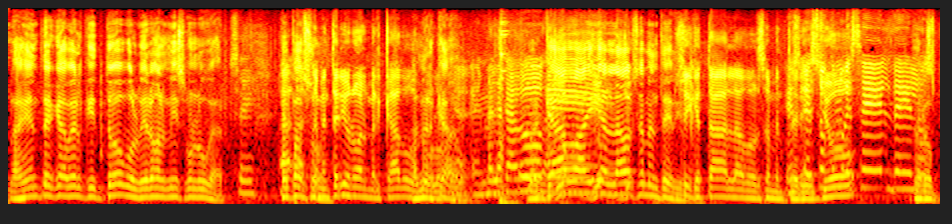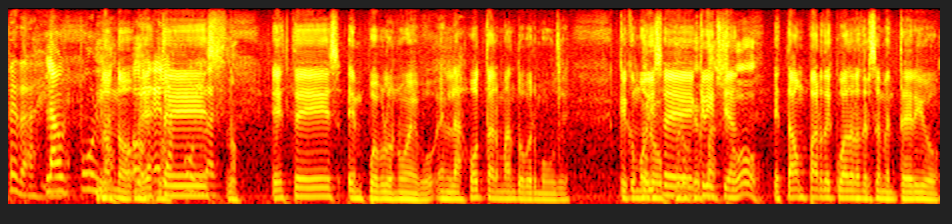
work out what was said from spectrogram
La gente que Abel quitó volvieron al mismo lugar. Sí. ¿Qué Al pasó? cementerio, no, al mercado. Al mercado. El mercado, Mercado ahí Yo- al lado del cementerio. Sí, que está al lado del Eso, cementerio. eso Yo- como es el del pero- hospedaje. La No, no, este es, No. este es en Pueblo Nuevo, en la J. Armando Bermúdez. Que como Pero- dice pero ¿qué Cristian, está a un par de cuadras del cementerio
